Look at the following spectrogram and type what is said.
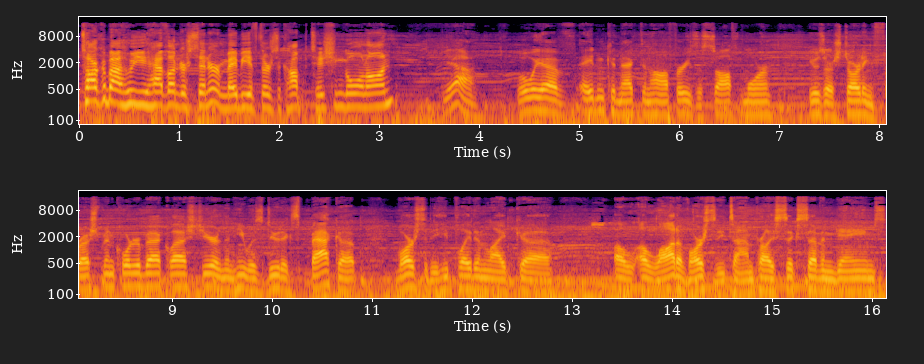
talk about who you have under center and maybe if there's a competition going on. Yeah. Well, we have Aiden Knechtenhofer. He's a sophomore. He was our starting freshman quarterback last year, and then he was Dudek's backup varsity. He played in like uh, a, a, lot of varsity time, probably six, seven games.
